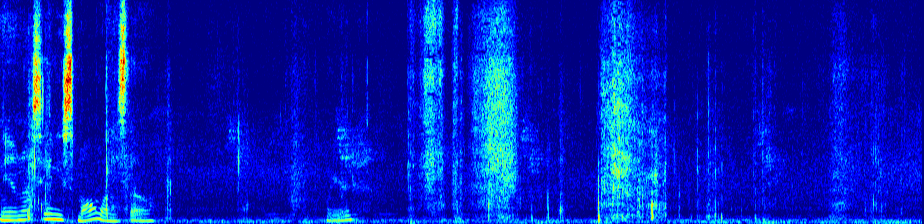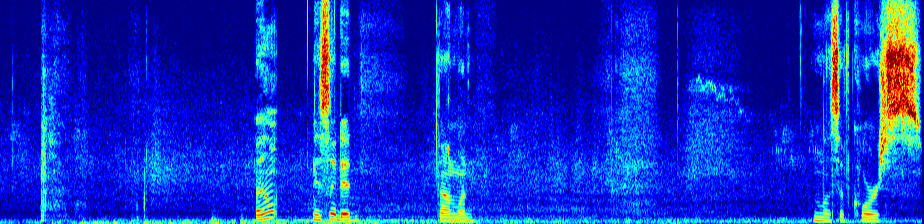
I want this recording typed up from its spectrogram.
Yeah, I'm not seeing any small ones though. Weird. Well, yes I did. Found one. Unless, of course,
